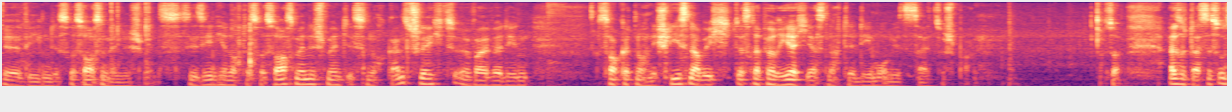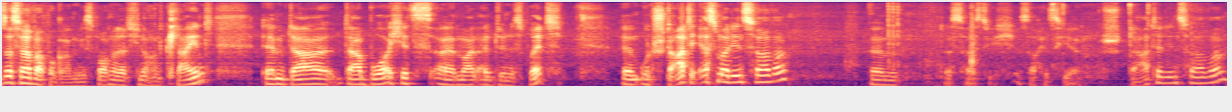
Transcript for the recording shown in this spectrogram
äh, wegen des Ressourcenmanagements. Sie sehen hier noch, das Ressourcenmanagement ist noch ganz schlecht, äh, weil wir den Socket noch nicht schließen, aber ich, das repariere ich erst nach der Demo, um jetzt Zeit zu sparen. So, also das ist unser Serverprogramm. Jetzt brauchen wir natürlich noch einen Client. Ähm, da, da bohre ich jetzt äh, mal ein dünnes Brett ähm, und starte erstmal den Server. Ähm, das heißt, ich sage jetzt hier, starte den Server.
